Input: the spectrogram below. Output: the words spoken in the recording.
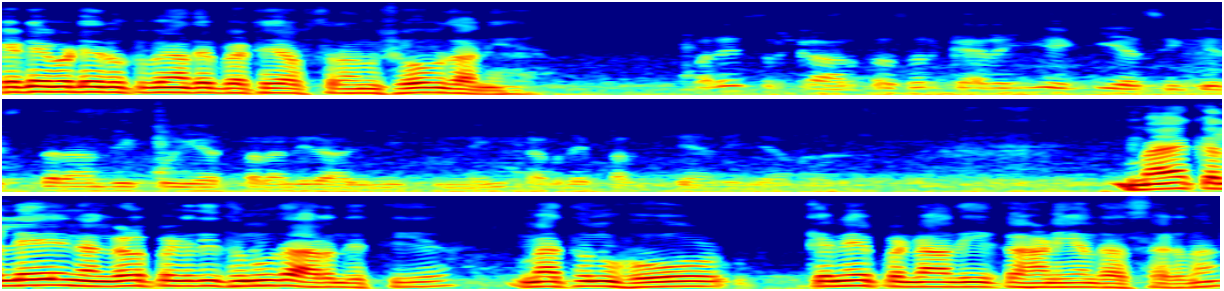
ਏਡੇ ਵੱਡੇ ਰੁਤਬਿਆਂ ਤੇ ਬੈਠੇ ਅਫਸਰਾਂ ਨੂੰ ਸ਼ੋਭਦਾ ਨਹੀਂ ਹੈ। ਪਰ ਇਹ ਸਰਕਾਰ ਤਾਂ ਸਰ ਕਹਿ ਰਹੀ ਹੈ ਕਿ ਅਸੀਂ ਕਿਸ ਤਰ੍ਹਾਂ ਦੀ ਕੋਈ ਇਸ ਤਰ੍ਹਾਂ ਦੀ ਰਾਜਨੀਤੀ ਨਹੀਂ ਕਰਦੇ ਪਰਚਿਆਂ ਦੀ ਜਾਂ। ਮੈਂ ਇਕੱਲੇ ਨੰਗਲ ਪਿੰਡ ਦੀ ਤੁਹਾਨੂੰ ਉਦਾਹਰਨ ਦਿੱਤੀ ਆ ਮੈਂ ਤੁਹਾਨੂੰ ਹੋਰ ਕਿੰਨੇ ਪਿੰਡਾਂ ਦੀ ਕਹਾਣੀਆਂ ਦੱਸ ਸਕਦਾ।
